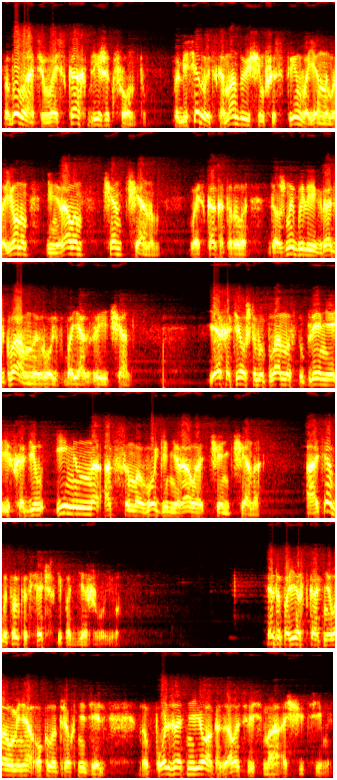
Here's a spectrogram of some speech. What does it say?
побывать в войсках ближе к фронту, побеседовать с командующим шестым военным районом генералом Чан Чаном, войска которого должны были играть главную роль в боях за Ичан. Я хотел, чтобы план наступления исходил именно от самого генерала Ченчена, а я бы только всячески поддерживал его. Эта поездка отняла у меня около трех недель, но польза от нее оказалась весьма ощутимой.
